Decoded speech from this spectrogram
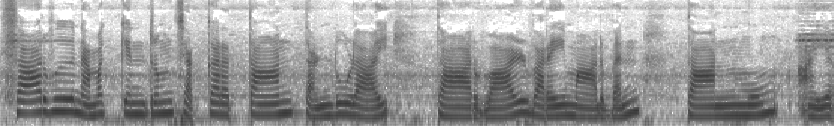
சார்வு நமக்கென்றும் சக்கரத்தான் தண்டுளாய். தார்வாள் வரைமார்பன் தான்மும் அய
